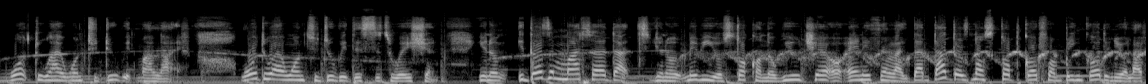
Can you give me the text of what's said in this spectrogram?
what do i want to do with my life? What do i want to do with this situation? You know it doesn't matter that you know maybe you're stuck on a wheelchair or anything like that. That does not stop god from being god in your life.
